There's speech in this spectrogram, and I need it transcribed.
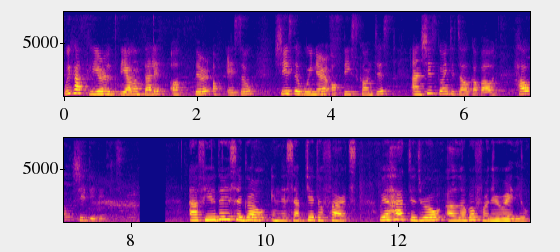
We have here Lucia Gonzalez author of ESO. She is the winner of this contest and she's going to talk about how she did it. A few days ago, in the subject of arts, we had to draw a logo for the radio.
